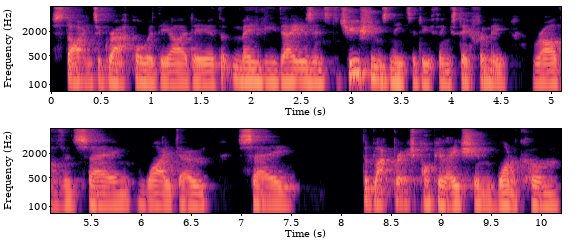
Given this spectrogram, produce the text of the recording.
starting to grapple with the idea that maybe they, as institutions, need to do things differently rather than saying, why don't, say, the black British population want to come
